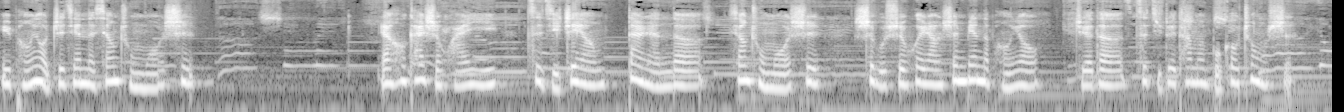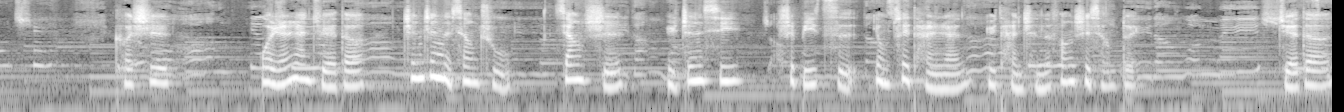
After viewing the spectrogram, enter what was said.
与朋友之间的相处模式，然后开始怀疑自己这样淡然的相处模式是不是会让身边的朋友觉得自己对他们不够重视。可是，我仍然觉得真正的相处、相识。与珍惜是彼此用最坦然与坦诚的方式相对，觉得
